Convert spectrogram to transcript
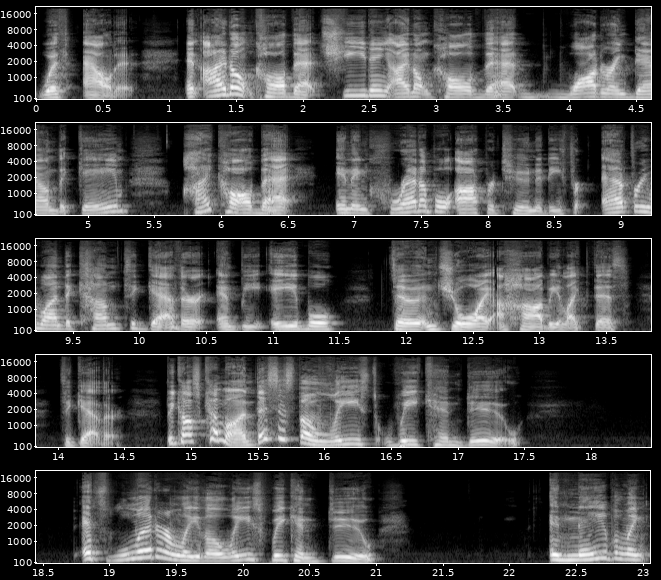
without it. And I don't call that cheating. I don't call that watering down the game. I call that an incredible opportunity for everyone to come together and be able to enjoy a hobby like this together. Because come on, this is the least we can do. It's literally the least we can do. Enabling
